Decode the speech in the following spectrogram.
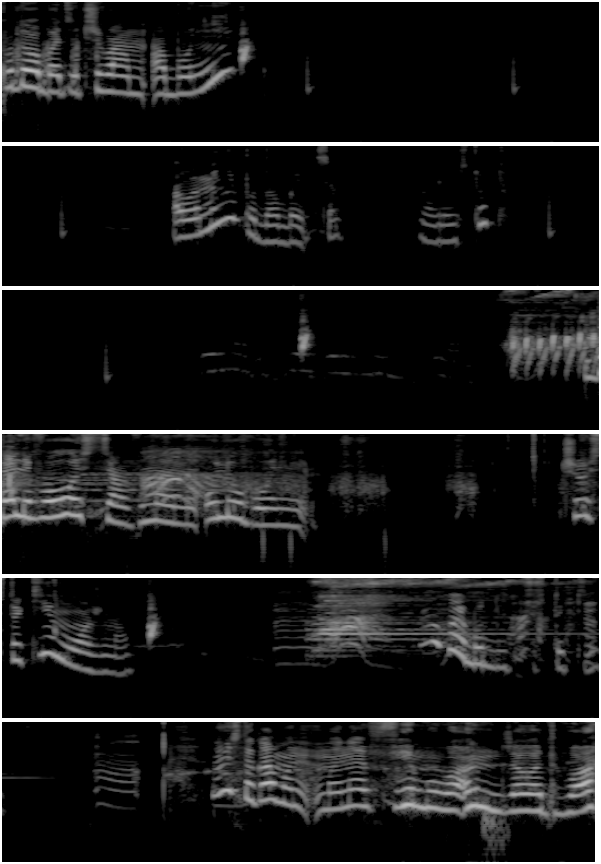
подобається чи вам або ні. Але мені подобається. Налюсь тут. Далі волосся в мене улюблені. Чи ось такі можна? Ну, хай будуть ось такі. Ну, ось така мен- мене фірмова Анджела 2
